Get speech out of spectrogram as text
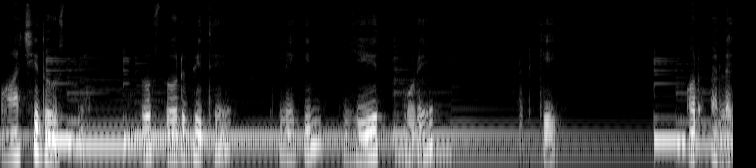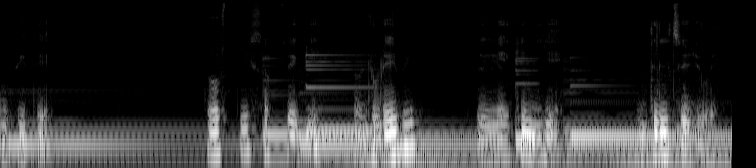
पाँच ही दोस्त थे। दोस्त और भी थे, लेकिन ये थोड़े हटके और अलग भी थे। दोस्ती सबसे की जुड़े भी लेकिन ये दिल से जुड़े।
